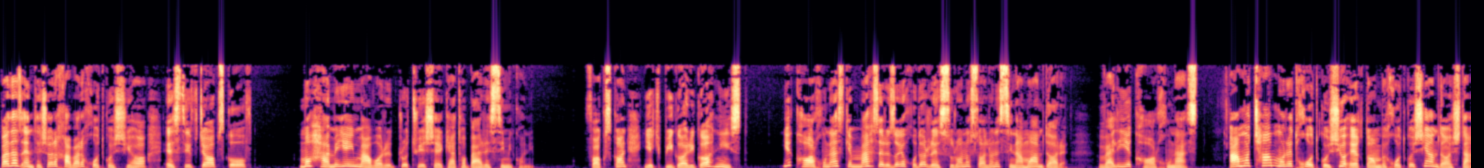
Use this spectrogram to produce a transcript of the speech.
بعد از انتشار خبر خودکشی ها استیو جابز گفت ما همه این موارد رو توی شرکت ها بررسی می‌کنیم. فاکسکان یک بیگاریگاه نیست. یه کارخونه است که محض رضای خدا رستوران و سالن سینما هم داره ولی یه کارخونه است. اما چند مورد خودکشی و اقدام به خودکشی هم داشتن.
